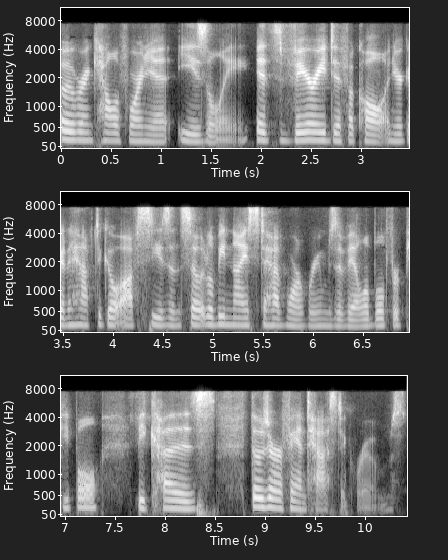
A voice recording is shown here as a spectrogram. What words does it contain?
over in California easily. It's very difficult and you're going to have to go off season. So it'll be nice to have more rooms available for people because those are fantastic rooms.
